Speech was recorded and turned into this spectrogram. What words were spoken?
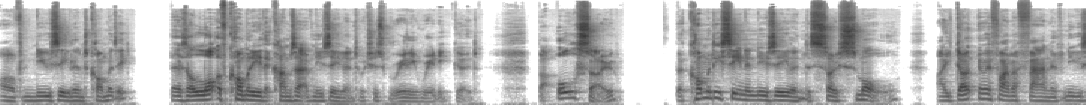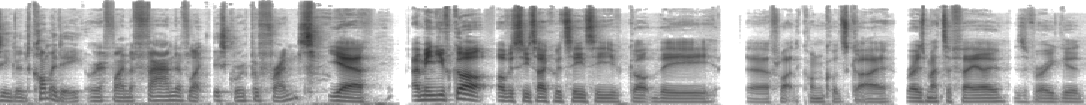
of New Zealand comedy. There's a lot of comedy that comes out of New Zealand, which is really, really good. But also, the comedy scene in New Zealand is so small. I don't know if I'm a fan of New Zealand comedy or if I'm a fan of like this group of friends. Yeah, I mean, you've got obviously Taika Waititi. You've got the uh, Flight of the Conchords guy. Rose Matafeo is a very good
